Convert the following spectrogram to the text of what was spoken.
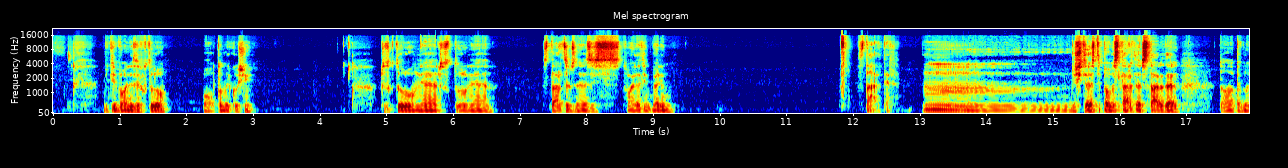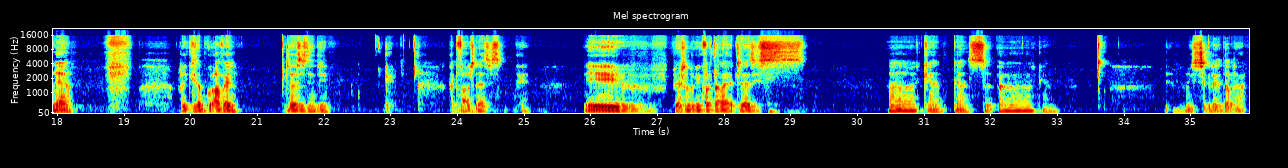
Mity Wojny ze Cthulhu. O, to mnie kusi. Czy z Cthulhu? Nie, czy z Cthulhu? Nie. Starter Genesis Twilight Imperium. Starter. Mm, jeśli to jest typowy starter, starter, to na pewno nie. Króliki Zamku Avail. Genesis D&D. Okay. K2 Genesis. Okay. I w pierwszym, drugim kwartale Genesis. I can't dance again. Mistrze gry, dobra.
